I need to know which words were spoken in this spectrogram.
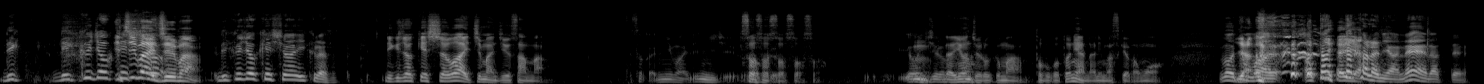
陸陸上決1勝枚10万。陸上決勝はいくらだったっけ？陸上決勝は1枚13万。そうか2枚で20そうそうそうそうそう、うん、46だから46万飛ぶことにはなりますけども。まあでもまあ当たったからにはね だって。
